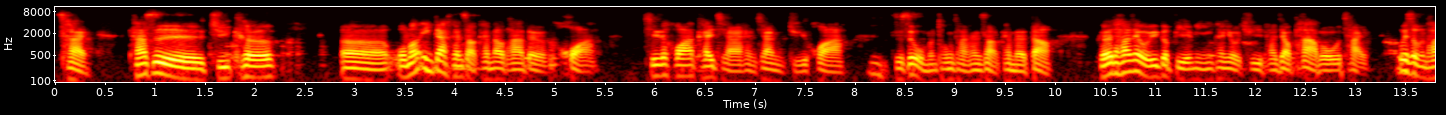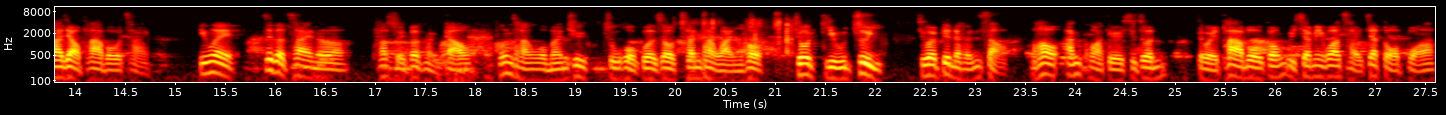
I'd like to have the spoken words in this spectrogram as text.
菜。它是菊科，呃，我们应该很少看到它的花。其实花开起来很像菊花，只是我们通常很少看得到。可是它有一个别名很有趣，它叫帕波菜。为什么它叫帕波菜？因为这个菜呢，它水分很高。通常我们去煮火锅的时候，穿烫完以后就会丢水，就会变得很少。然后安看到的时阵，就会帕波讲为什么我菜这大盘？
